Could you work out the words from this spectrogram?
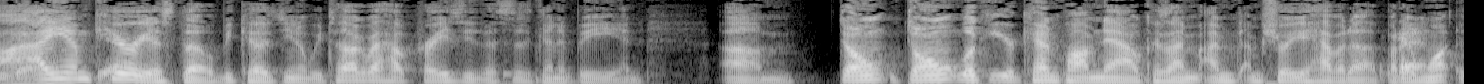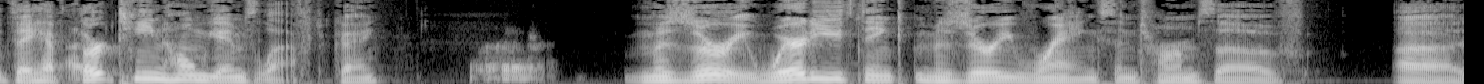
I am curious yeah. though because you know we talk about how crazy this is going to be, and um, don't don't look at your KenPom now because I'm, I'm, I'm sure you have it up. But I want they have 13 home games left. Okay, uh, Missouri. Where do you think Missouri ranks in terms of uh,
